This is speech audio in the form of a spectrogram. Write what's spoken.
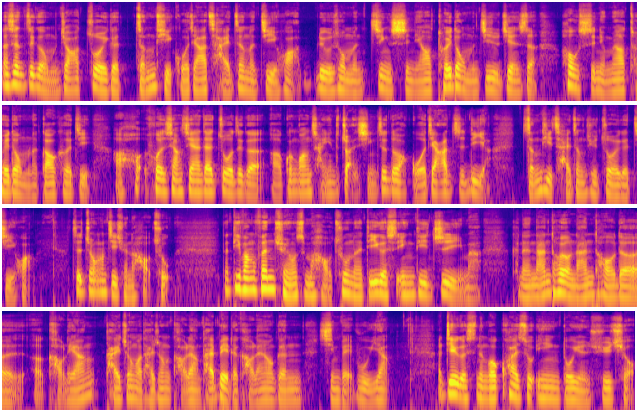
那像这个我们就要做一个整体国家财政的计划。例如说我们近十年要推动我们基础建设，后十年我们要推动我们的高科技啊，或或者像现在在做这个呃观光产业的转型，这都要国家之力啊，整体财政去做一个计划。这中央集权的好处，那地方分权有什么好处呢？第一个是因地制宜嘛，可能南投有南投的呃考量，台中有台中的考量，台北的考量又跟新北不一样。那第二个是能够快速因应多元需求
